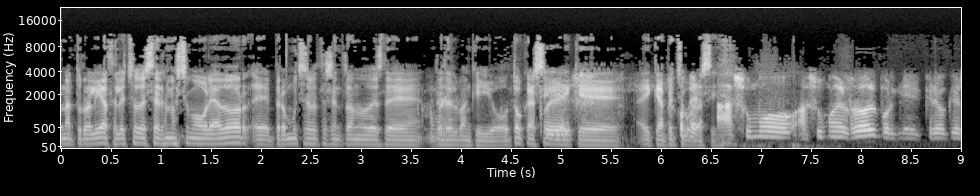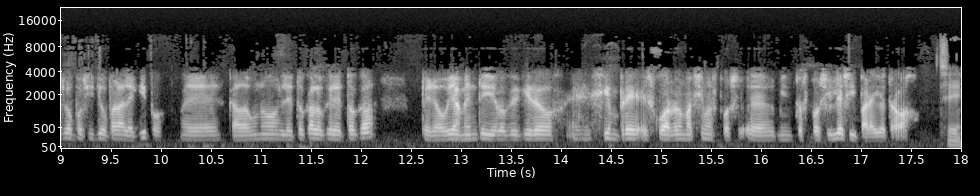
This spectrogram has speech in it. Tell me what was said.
naturalidad, el hecho de ser el máximo goleador, eh, pero muchas veces entrando desde, desde el banquillo. ¿O toca así, hay pues, que, hay que apechugar así? Asumo, asumo el rol porque creo que es lo positivo para el equipo. Eh, cada uno le toca lo que le toca pero obviamente yo lo que quiero eh, siempre es jugar los máximos eh, minutos posibles y para ello trabajo. Sí,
